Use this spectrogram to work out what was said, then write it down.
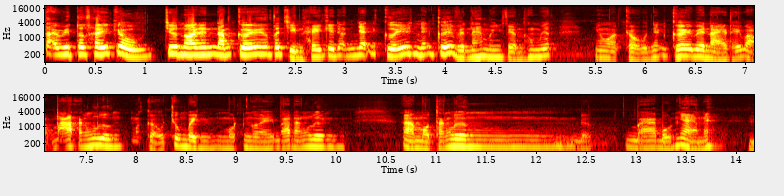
Tại vì tôi thấy kiểu chưa nói đến đám cưới tôi chỉ thấy cái nhẫn nhẫn cưới nhẫn cưới ở Việt Nam mình tiền không biết. Nhưng mà kiểu nhẫn cưới bên này thấy bảo 3 tháng lương mà kiểu trung bình một người 3 tháng lương à một tháng lương được ba bốn ngàn ấy. Ừ.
